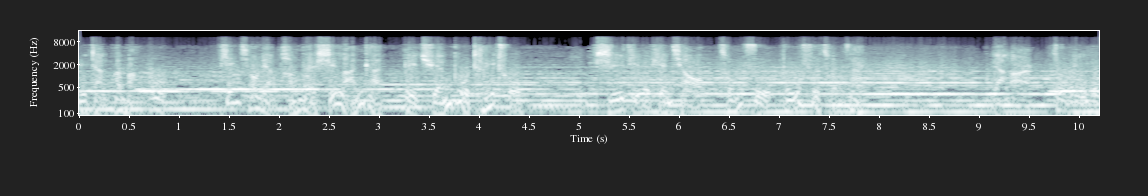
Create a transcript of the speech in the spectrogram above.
于展宽马路，天桥两旁的石栏杆被全部拆除，实体的天桥从此不复存在。然而，作为一个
